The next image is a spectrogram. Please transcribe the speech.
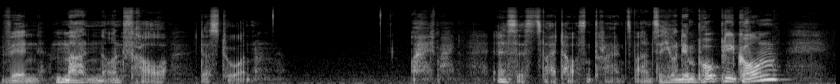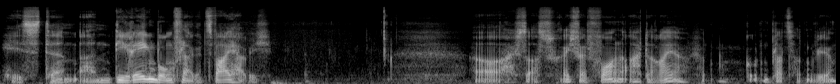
wenn Mann und Frau das tun. Ich meine, es ist 2023 und im Publikum hisste man. Die Regenbogenflagge 2 habe ich. Ja, ich saß recht weit vorne, achte Reihe. einen guten Platz hatten wir.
